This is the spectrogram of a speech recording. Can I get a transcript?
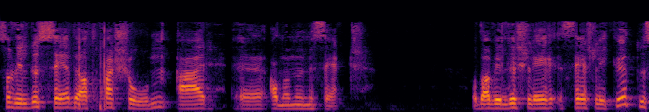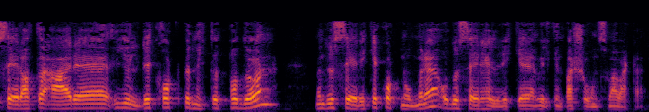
så vil du se at personen er anonymisert. Og Da vil det se slik ut. Du ser at det er gyldig kort benyttet på døren. Men du ser ikke kortnummeret, og du ser heller ikke hvilken person som har vært der.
